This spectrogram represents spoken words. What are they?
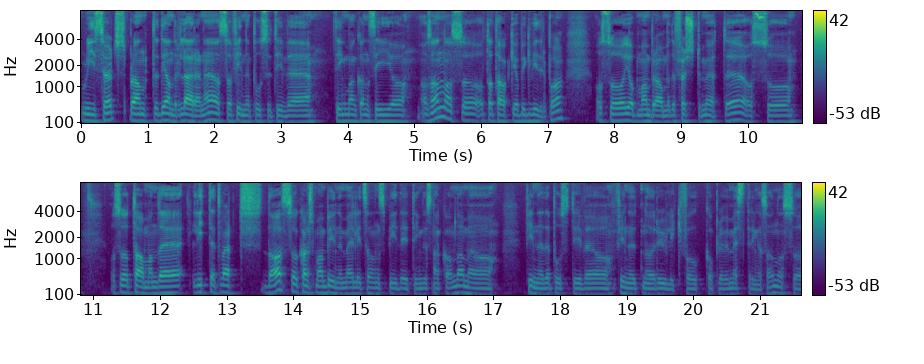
research blant de andre lærerne, og så finne positive ting man kan si og, og sånn, og så og ta tak i og bygge videre på. Og så jobber man bra med det første møtet, og så, og så tar man det litt etter hvert da, så kanskje man begynner med litt sånn speed dating du snakka om, da, med å finne det positive og finne ut når ulike folk opplever mestring og sånn, og så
